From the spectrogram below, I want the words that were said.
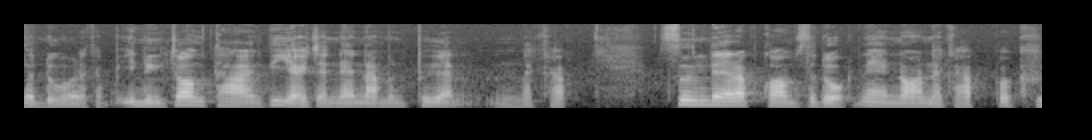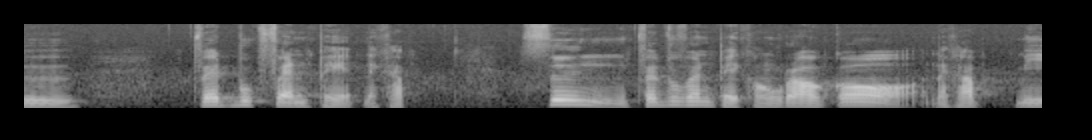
สะดวกนะครับอีกหนึ่งช่องทางที่อยากจะแนะนำเพื่อนๆนะครับ ซึ่งได้รับความสะดวกแน่นอนนะครับก็คือ Facebook Fanpage นะครับ ซึ่ง Facebook Fanpage ของเราก็นะครับมี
